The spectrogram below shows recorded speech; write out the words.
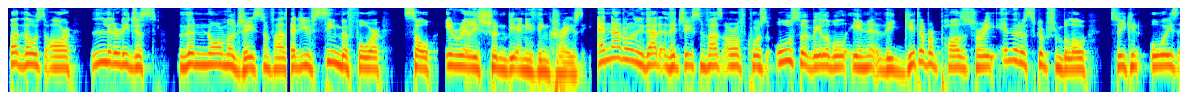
but those are literally just the normal JSON files that you've seen before, so it really shouldn't be anything crazy. And not only that, the JSON files are of course also available in the GitHub repository in the description below, so you can always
